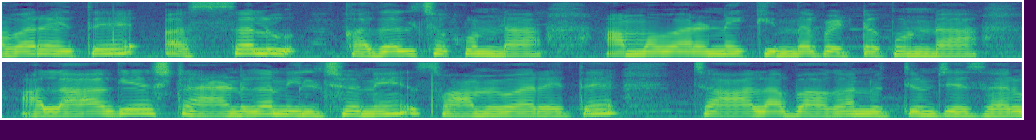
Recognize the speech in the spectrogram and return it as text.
అవర్ అయితే అస్సలు కదల్చకుండా అమ్మవారిని కింద పెట్టకుండా అలాగే స్టాండ్గా నిల్చొని స్వామివారు అయితే చాలా బాగా నృత్యం చేశారు.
